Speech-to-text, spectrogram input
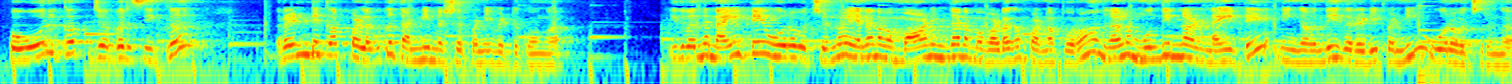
இப்போ ஒரு கப் ஜவ்வரிசிக்கு ரெண்டு கப் அளவுக்கு தண்ணி மெஷர் பண்ணி விட்டுக்கோங்க. இது வந்து நைட்டே ஊற வச்சிடணும். ஏன்னா நம்ம மார்னிங் தான் நம்ம வடகம் பண்ண போகிறோம் அதனால முந்தின நாள் நைட்டே நீங்கள் வந்து இதை ரெடி பண்ணி ஊற வச்சிருங்க.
